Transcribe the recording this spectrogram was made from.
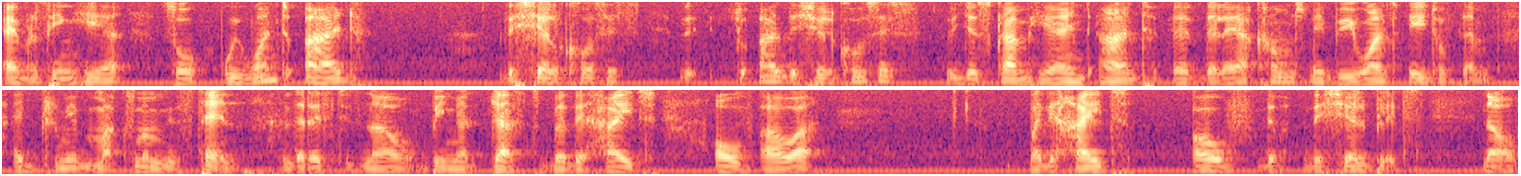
everything here. So we want to add the shell courses. To add the shell courses we just come here and add uh, the layer count maybe we want eight of them. I and maximum is 10 and the rest is now being adjusted by the height of our by the height of the, the shell plates. Now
